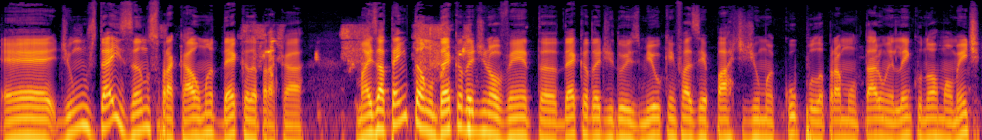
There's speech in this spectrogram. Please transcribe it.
é, de uns 10 anos para cá, uma década para cá. Mas até então, década de 90, década de 2000, quem fazia parte de uma cúpula para montar um elenco normalmente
